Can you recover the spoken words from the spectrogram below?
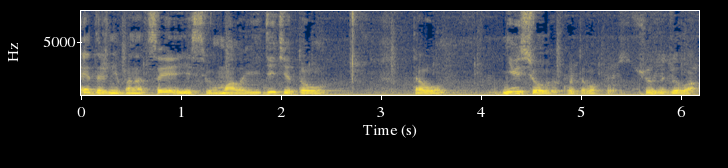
это же не панацея, если вы мало едите, то того, невеселый какой-то вопрос, что за дела.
